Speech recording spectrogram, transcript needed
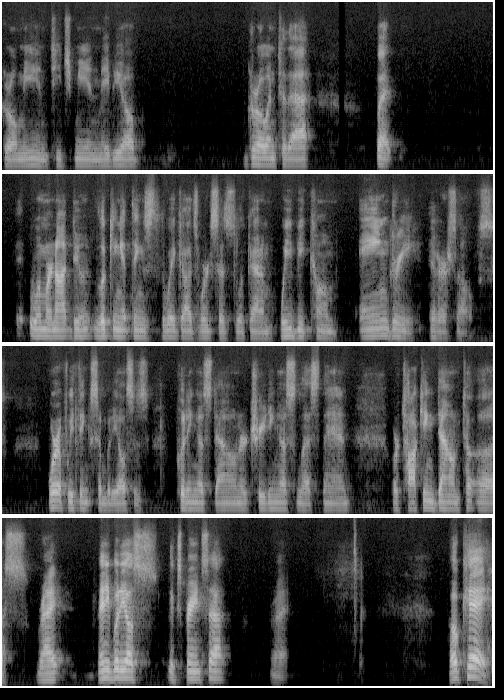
grow me and teach me, and maybe I'll grow into that. But when we're not doing looking at things the way God's word says to look at them, we become angry at ourselves. Or if we think somebody else is putting us down or treating us less than or talking down to us, right? Anybody else experience that? Right. Okay.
